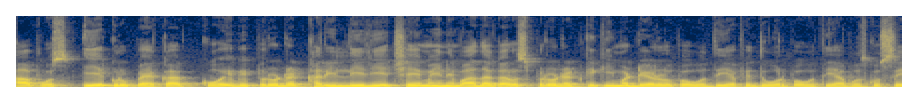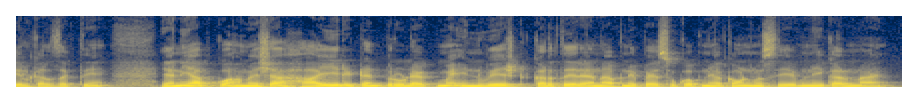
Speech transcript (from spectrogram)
आप उस एक रुपये का कोई भी प्रोडक्ट ख़रीद लीजिए छः महीने बाद अगर उस प्रोडक्ट की कीमत डेढ़ रुपये होती है या फिर दो रुपये होती है, आप उसको सेल कर सकते हैं। यानी आपको हमेशा हाई रिटर्न प्रोडक्ट में इन्वेस्ट करते रहना, अपने पैसों को अपने अकाउंट में सेव नहीं करना है।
